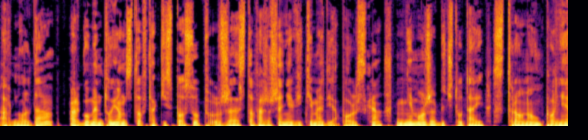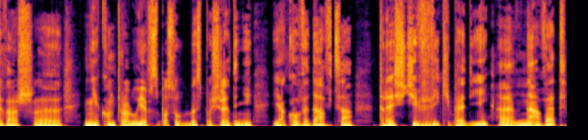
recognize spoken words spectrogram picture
Arnolda, argumentując to w taki sposób, że Stowarzyszenie Wikimedia Polska nie może być tutaj stroną, ponieważ e, nie kontroluje w sposób bezpośredni jako wydawca treści w Wikipedii, e, nawet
